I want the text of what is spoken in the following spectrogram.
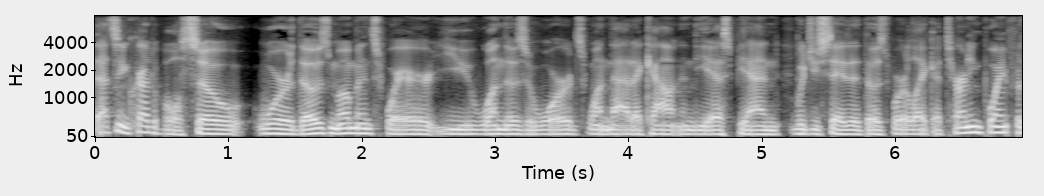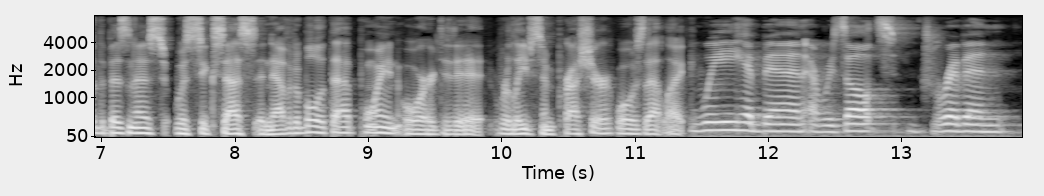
That's incredible. So, were those moments where you won those awards, won that account in the ESPN? Would you say that those were like a turning point for the business? Was success inevitable at that point, or did it relieve some pressure? What was that like? We have been a results driven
